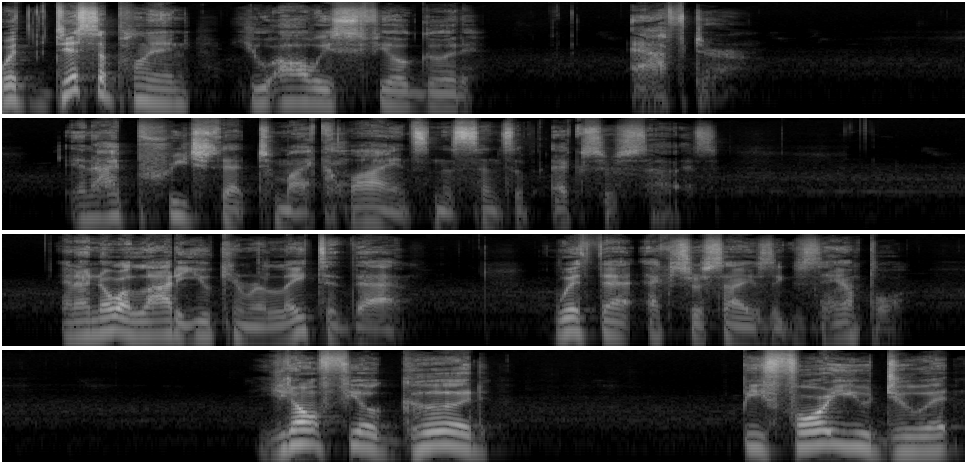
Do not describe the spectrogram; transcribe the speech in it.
With discipline, you always feel good after. And I preach that to my clients in the sense of exercise. And I know a lot of you can relate to that with that exercise example. You don't feel good before you do it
